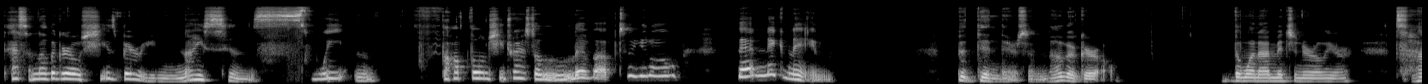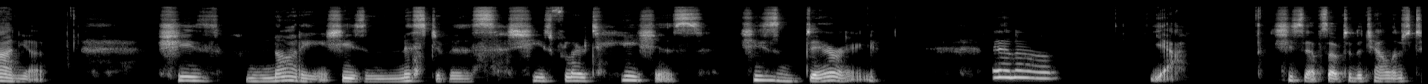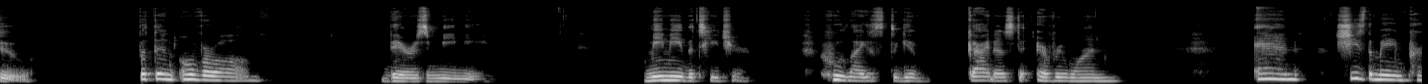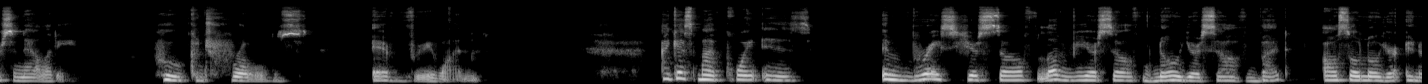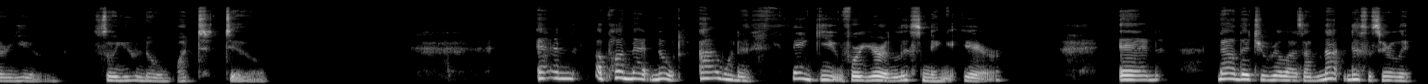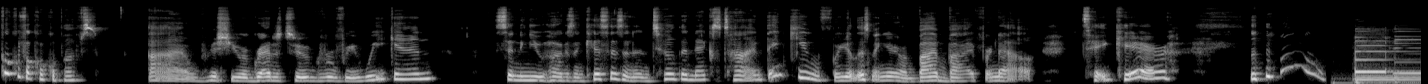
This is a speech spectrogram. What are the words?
that's another girl. She's very nice and sweet and thoughtful, and she tries to live up to, you know, that nickname. But then there's another girl, the one I mentioned earlier, Tanya. She's naughty, she's mischievous, she's flirtatious, she's daring. And uh yeah, she steps up to the challenge too. But then overall, there's Mimi. Mimi, the teacher, who likes to give guidance to everyone. And she's the main personality who controls everyone. I guess my point is embrace yourself, love yourself, know yourself, but also know your inner you so you know what to do. And upon that note, I want to thank you for your listening ear. And now that you realize I'm not necessarily Cocoa for Cocoa Puffs, I wish you a gratitude groovy weekend. Sending you hugs and kisses. And until the next time, thank you for your listening ear. Bye bye for now. Take care.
